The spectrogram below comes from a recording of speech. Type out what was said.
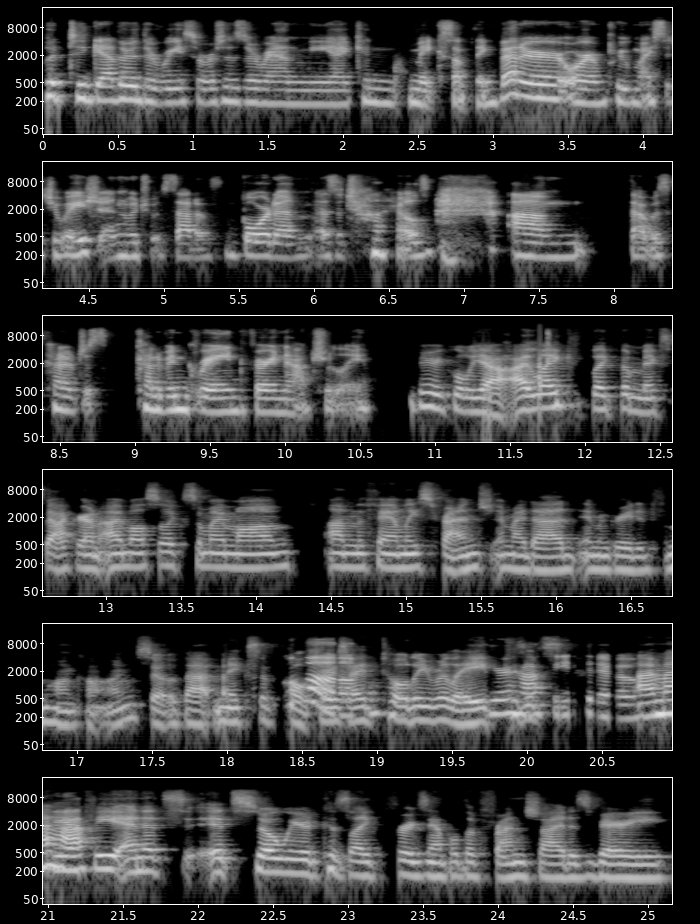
put together the resources around me, I can make something better or improve my situation, which was that of boredom as a child. Um, that was kind of just kind of ingrained very naturally. Very cool. Yeah. I like like the mixed background. I'm also like so my mom, um, the family's French and my dad immigrated from Hong Kong. So that mix of cultures, I totally relate. You're hapa too. I'm a Yeah. hapa and it's it's so weird because like for example the French side is very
